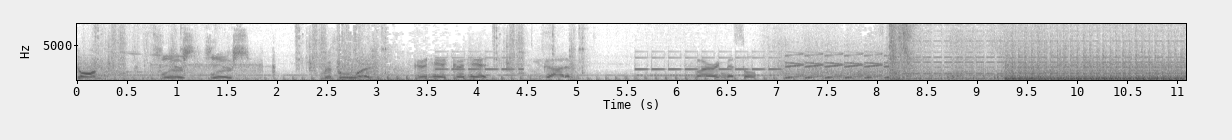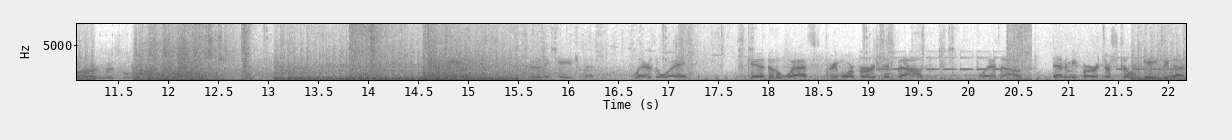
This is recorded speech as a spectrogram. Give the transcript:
locked on. Flares, flares. Missile away. Good hit, good hit. You got him. Firing missile. Firing missile. Good engagement. Flares away. Scan to the west. Three more birds inbound. Flares out. Enemy birds are still engaging us.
